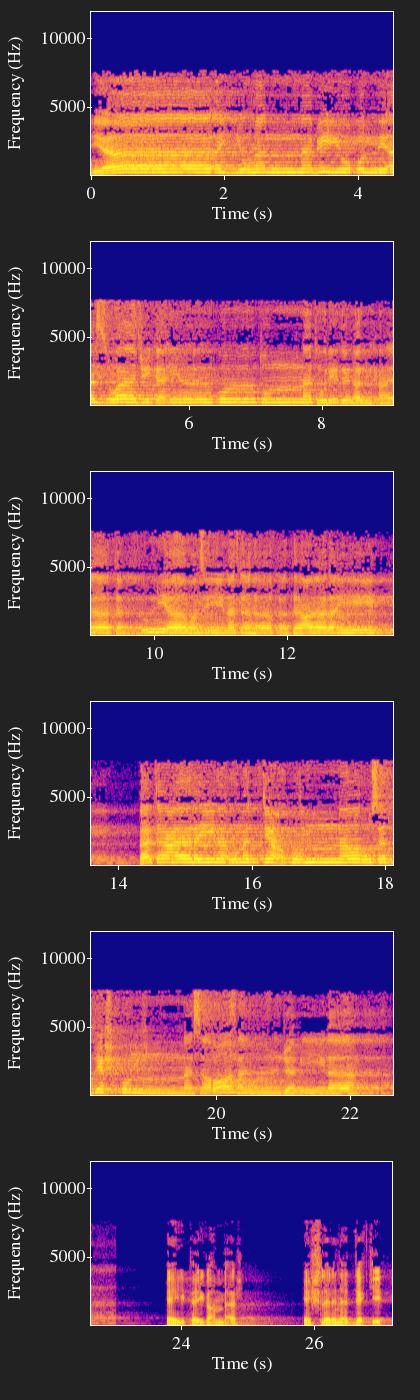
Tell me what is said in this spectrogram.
يا أيها النبي قل لأزواجك إن كنتن تردن الحياة الدنيا وزينتها فتعالين فتعالين أمتعكن وأسرحكن سراحا جميلا Ey peygamber! Eşlerine de ki,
